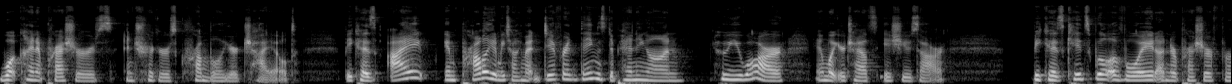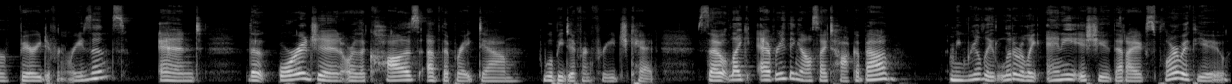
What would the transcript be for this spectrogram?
what kind of pressures and triggers crumble your child. Because I am probably going to be talking about different things depending on who you are and what your child's issues are. Because kids will avoid under pressure for very different reasons. And the origin or the cause of the breakdown will be different for each kid. So, like everything else I talk about, I mean, really, literally any issue that I explore with you,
